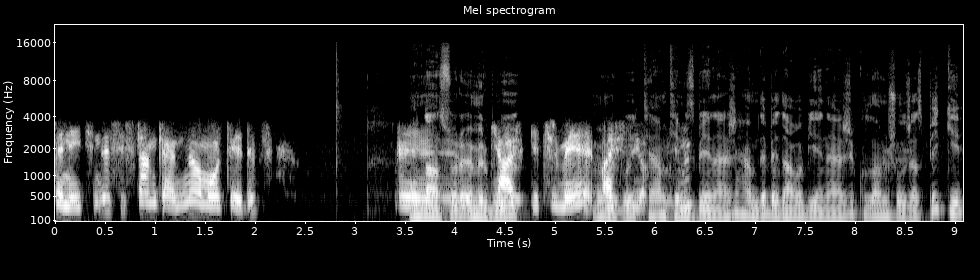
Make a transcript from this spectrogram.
sene içinde sistem kendini amorti edip e, Ondan sonra ömür boyu getirmeye ömür başlıyor. Boyu hem temiz bir enerji hem de bedava bir enerji kullanmış olacağız. Peki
